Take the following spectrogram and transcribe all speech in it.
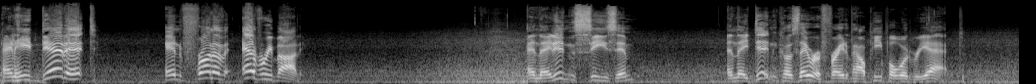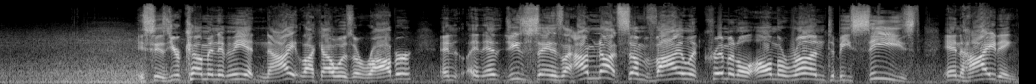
And he did it in front of everybody. And they didn't seize him. And they didn't because they were afraid of how people would react. He says, You're coming at me at night like I was a robber. And, and, and Jesus saying is like, I'm not some violent criminal on the run to be seized in hiding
